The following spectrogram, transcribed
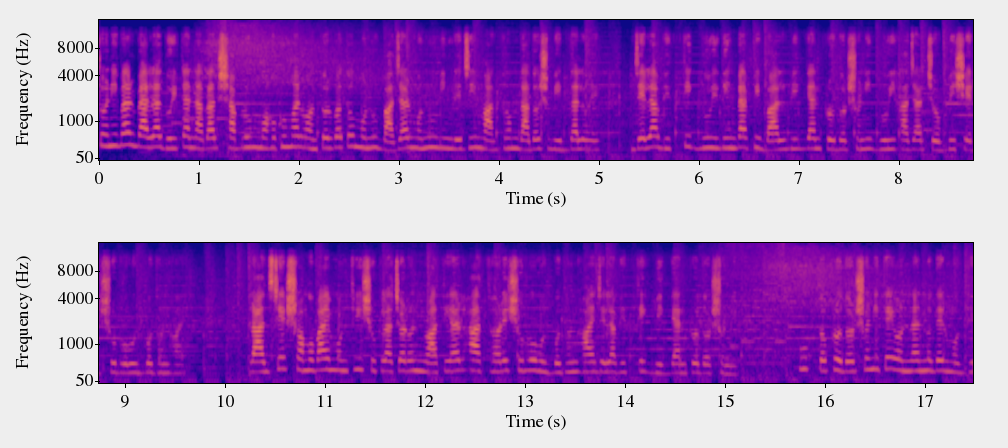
শনিবার বেলা দুইটা নাগাদ সাবরুম মহকুমার অন্তর্গত মনু বাজার মনু ইংরেজি মাধ্যম দ্বাদশ বিদ্যালয়ে জেলা ভিত্তিক দুই দিনব্যাপী বাল বিজ্ঞান প্রদর্শনী দুই হাজার চব্বিশের শুভ উদ্বোধন হয়। রাজ্যের সমবায় মন্ত্রী শুক্লাচরণ নোয়াতিয়ার হাত ধরে শুভ উদ্বোধন হয় জেলা ভিত্তিক বিজ্ঞান প্রদর্শনী। উক্ত প্রদর্শনীতে অন্যান্যদের মধ্যে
